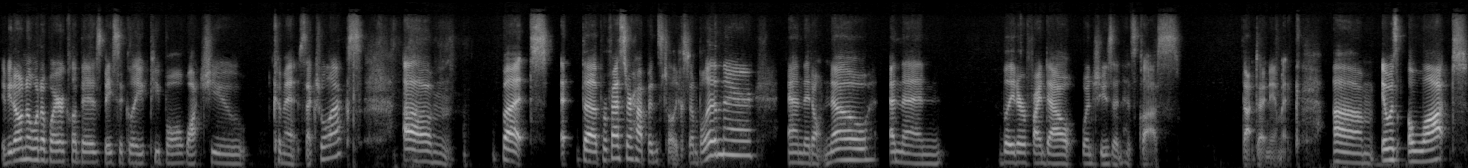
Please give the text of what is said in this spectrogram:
if you don't know what a voyeur club is, basically people watch you commit sexual acts. Um, but the professor happens to like stumble in there and they don't know, and then later find out when she's in his class. That dynamic. Um, it was a lot.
